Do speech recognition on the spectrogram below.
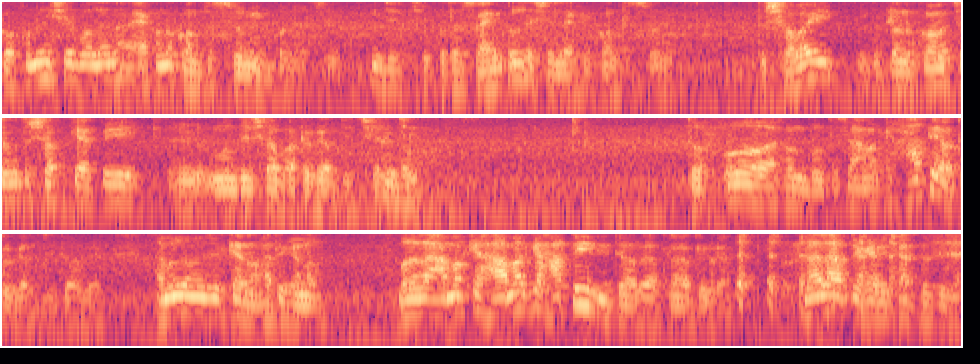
কখনোই সে বলে না এখনও কণ্ঠশ্রমিক বলে আসে জি। সে কোথাও সাইন করলে সে লেখে কণ্ঠশ্রমিক। তো সবাই কনক চাপা তো সব ক্যাপে মধ্যে সব অটোগ্রাফ দিচ্ছে তো ও এখন বলতেছে আমাকে হাতে অটোগ্রাফ দিতে হবে। আমি বললাম যে, কেন? হাতে কেন? বলে না আমাকে আমাকে হাতেই দিতে হবে আপনার অটোগ্রাফ নাহলে আপনাকে আমি ছাড়তেছি না।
